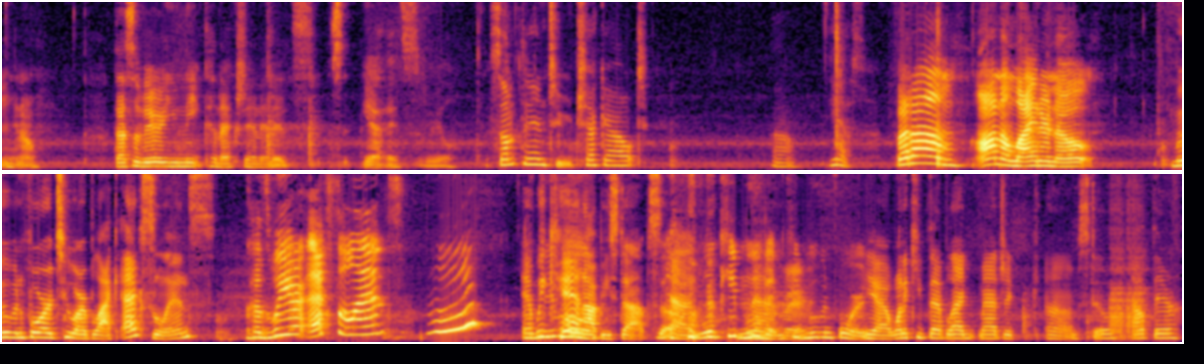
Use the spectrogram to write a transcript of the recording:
you know, that's a very unique connection, and it's, it's- yeah, it's real. Something to check out. Uh, yes. But um, on a lighter note, Moving forward to our Black Excellence, because we are excellent. and we, We will- cannot be stopped. So Yeah, we'll keep moving, keep moving forward. yeah, I want to keep that black magic um, still out there,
